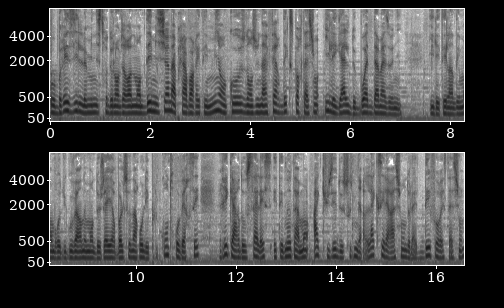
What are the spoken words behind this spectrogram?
Au Brésil, le ministre de l'Environnement démissionne après avoir été mis en cause dans une affaire d'exportation illégale de boîtes d'Amazonie. Il était l'un des membres du gouvernement de Jair Bolsonaro les plus controversés. Ricardo Salles était notamment accusé de soutenir l'accélération de la déforestation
